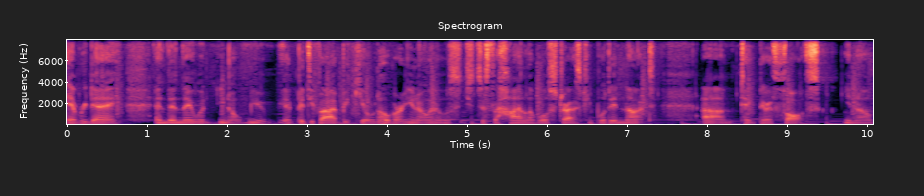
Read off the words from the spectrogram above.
every day. And then they would, you know, you at 55 be killed over, you know, and it was just a high level of stress. People did not um, take their thoughts, you know,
